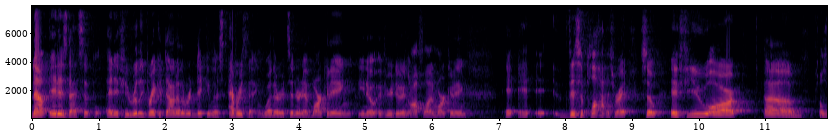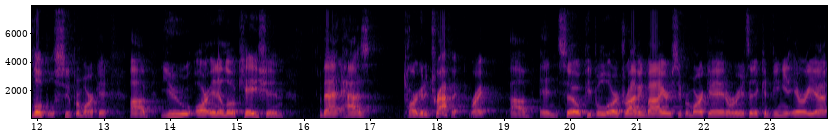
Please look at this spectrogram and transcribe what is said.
Now, it is that simple. And if you really break it down to the ridiculous, everything, whether it's internet marketing, you know, if you're doing offline marketing, it, it, it, this applies, right? So if you are um, a local supermarket, uh, you are in a location that has targeted traffic, right? Uh, and so people are driving by your supermarket or it's in a convenient area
